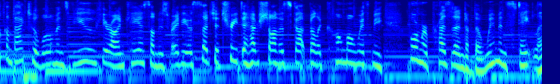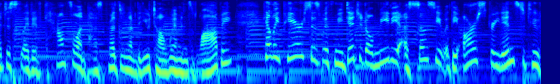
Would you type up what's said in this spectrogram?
Welcome back to A Woman's View here on KSL News Radio. Such a treat to have Shauna Scott Bellaccomo with me, former president of the Women's State Legislative Council and past president of the Utah Women's Lobby. Kellie Pierce is with me, digital media associate with the R Street Institute,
